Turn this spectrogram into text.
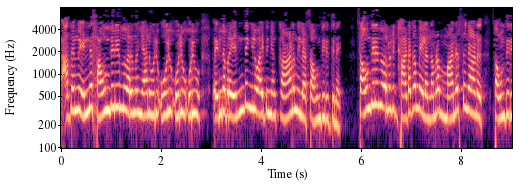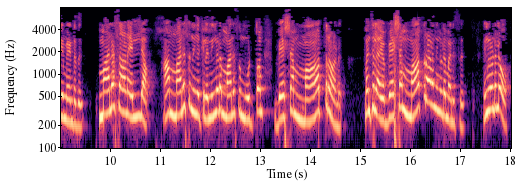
അതൊന്നും എന്നെ സൗന്ദര്യം എന്ന് പറയുന്നത് ഞാൻ ഒരു ഒരു ഒരു ഒരു എന്താ പറയാ എന്തെങ്കിലും ആയിട്ട് ഞാൻ കാണുന്നില്ല സൗന്ദര്യത്തിനെ. സൗന്ദര്യം എന്ന് പറഞ്ഞൊരു ഘടകമേല നമ്മുടെ മനസ്സിനാണ് സൗന്ദര്യം വേണ്ടത്. മനസ്സാണ് എല്ലാം. ആ മനസ്സ് നിങ്ങൾക്കില്ല. നിങ്ങളുടെ മനസ്സ് മൊത്തം വിഷം മാത്രമാണ്. മനസ്സിലായോ? വിഷം മാത്രമാണ് നിങ്ങളുടെ മനസ്സ്. നിങ്ങളുണ്ടല്ലോ?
